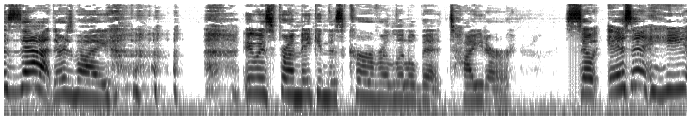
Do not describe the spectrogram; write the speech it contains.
is that? There's my, it was from making this curve a little bit tighter. So isn't he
